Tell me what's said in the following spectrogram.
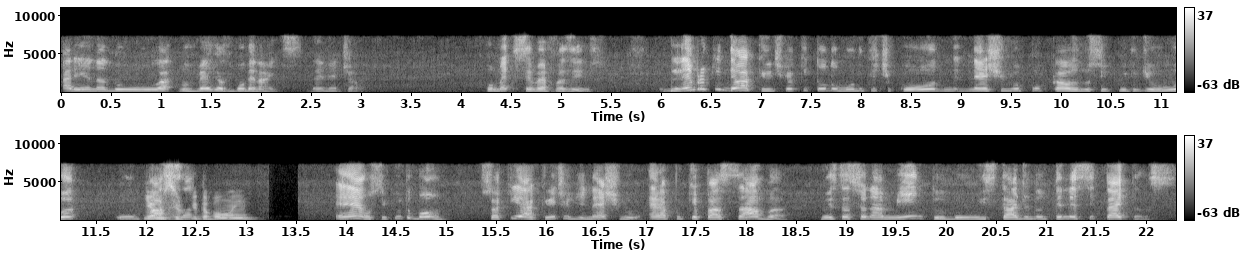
arena do, do Vegas Golden Knights da NHL. Como é que você vai fazer isso? Lembra que deu a crítica que todo mundo criticou Nashville por causa do circuito de rua. O e passa... é um circuito bom, hein? É, um circuito bom. Só que a crítica de Nashville era porque passava no estacionamento do estádio do Tennessee Titans.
